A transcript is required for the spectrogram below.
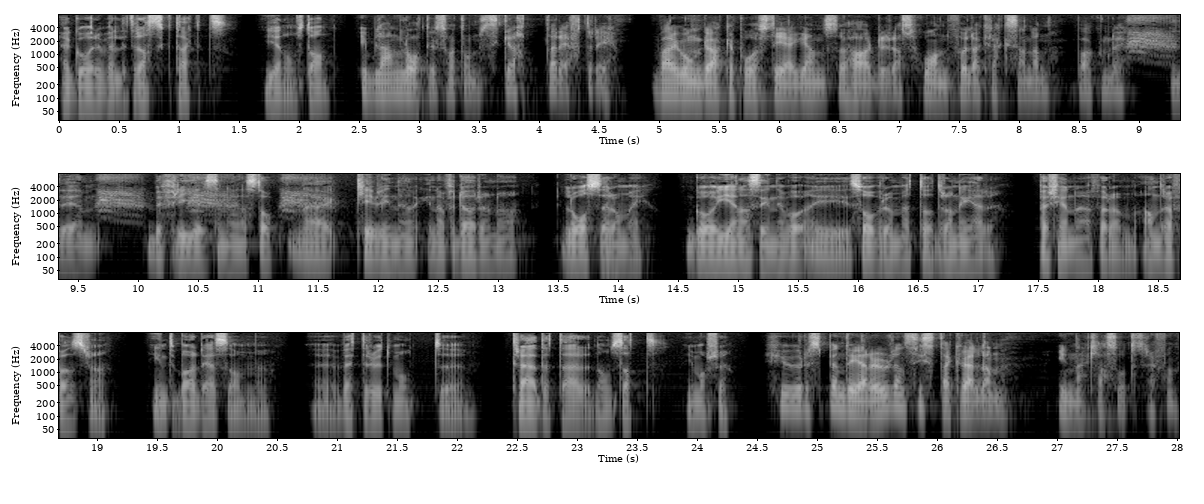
jag går i väldigt rask takt genom stan. Ibland låter det som att de skrattar efter dig. Varje gång du ökar på stegen så hör du deras hånfulla kraxanden bakom dig. Det är en befrielse när jag, stopp, när jag kliver in innanför dörren och låser om mig. Går genast in i, i sovrummet och drar ner persiennerna för de andra fönstren. Inte bara det som eh, vetter ut mot eh, trädet där de satt i morse. Hur spenderar du den sista kvällen innan klassåterträffen?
